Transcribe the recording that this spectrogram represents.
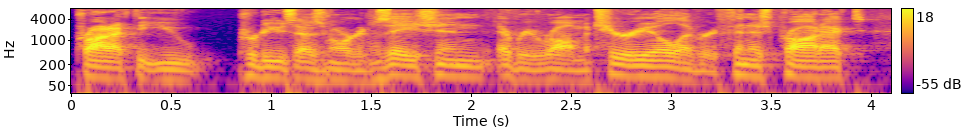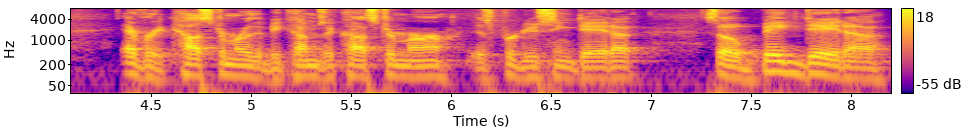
product that you produce as an organization, every raw material, every finished product, every customer that becomes a customer is producing data. So big data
